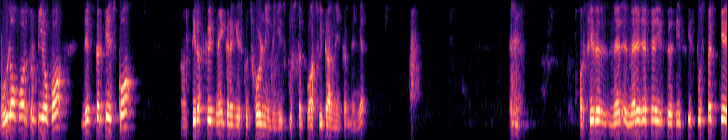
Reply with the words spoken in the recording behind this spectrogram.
भूलों को और त्रुटियों को देख करके इसको तिरस्कृत नहीं करेंगे इसको छोड़ नहीं देंगे इस पुस्तक को अस्वीकार नहीं कर देंगे। और फिर मेरे मेरे जैसे इस इस, इस पुस्तक के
